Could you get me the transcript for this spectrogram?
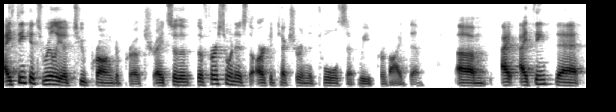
i think it's really a two pronged approach right? So the, the first one is the architecture and the tools that we provide them. Um, I, I think that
